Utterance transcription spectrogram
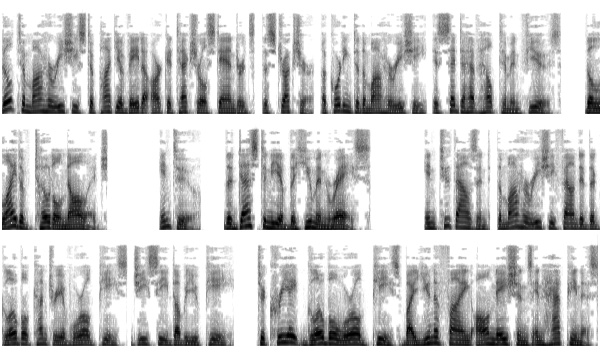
Built to Maharishi Sthapatya Veda architectural standards, the structure, according to the Maharishi, is said to have helped him infuse the light of total knowledge into the destiny of the human race. In 2000, the Maharishi founded the Global Country of World Peace (GCWP) to create global world peace by unifying all nations in happiness,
